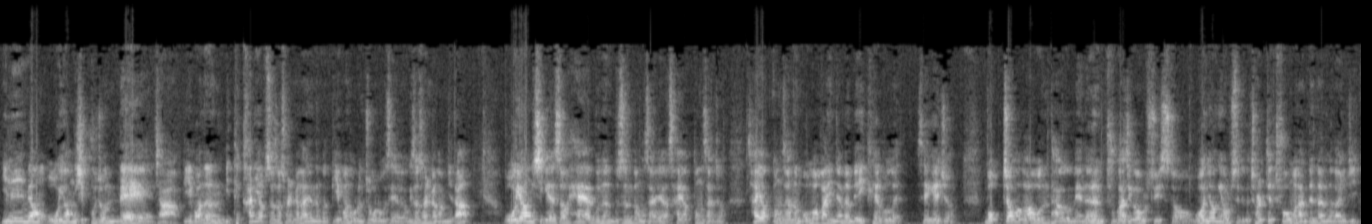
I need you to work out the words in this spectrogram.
일명 오형식 구조인데 자 B번은 밑에 칸이 없어서 설명 안 했는 건 B번 오른쪽으로 오세요. 여기서 설명합니다. 오형식에서 have는 무슨 동사예요? 사역동사죠. 사역동사는 뭐뭐가 있냐면 make have let 세 개죠. 목적어가 온 다음에는 두 가지가 올 수 있어. 원형이 올 수도 있고 절대 투 오면 안 된다는 건 알지?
